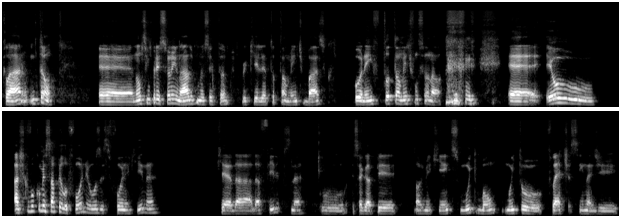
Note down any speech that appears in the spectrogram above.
Claro, então, é, não se impressionem nada com o meu setup, porque ele é totalmente básico, porém totalmente funcional. é, eu acho que eu vou começar pelo fone, eu uso esse fone aqui, né? Que é da, da Philips, né? O SHP 9500, muito bom, muito flat, assim, né? De,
